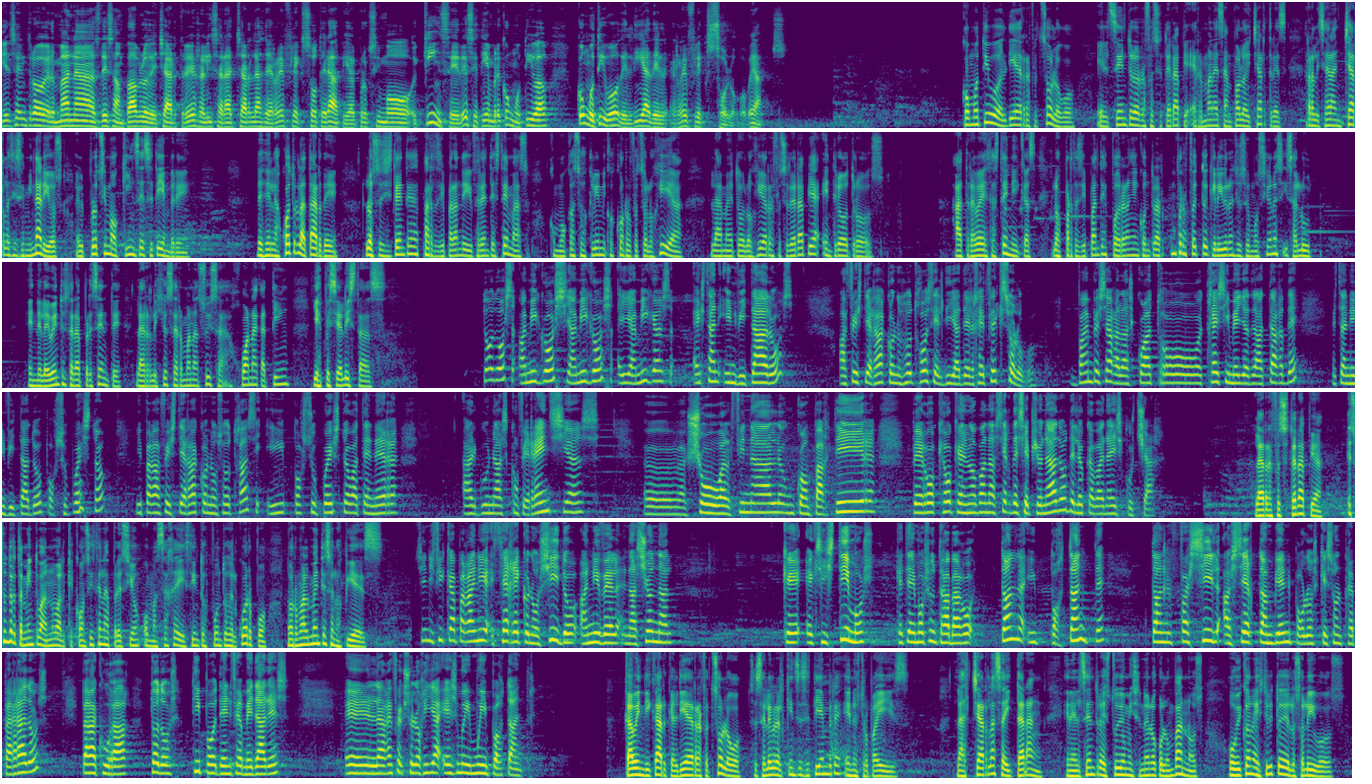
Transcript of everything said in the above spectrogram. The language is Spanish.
Y el Centro Hermanas de San Pablo de Chartres realizará charlas de reflexoterapia el próximo 15 de septiembre con motivo, del Día del Reflexólogo. Veamos. Con motivo del Día del Reflexólogo, el Centro de Reflexoterapia Hermanas de San Pablo de Chartres realizarán charlas y seminarios el próximo 15 de septiembre. Desde las 4 de la tarde, los asistentes participarán de diferentes temas, como casos clínicos con reflexología, la metodología de reflexoterapia, entre otros. A través de estas técnicas, los participantes podrán encontrar un perfecto equilibrio en sus emociones y salud. En el evento estará presente la religiosa hermana suiza Juana Catín y especialistas. Todos amigos y amigos y amigas están invitados a festejar con nosotros el Día del Reflexólogo. Va a empezar a las 4, 3 y media de la tarde. Están invitados, por supuesto, y para festejar con nosotras y, por supuesto, va a tener algunas conferencias, uh, show al final, un compartir, pero creo que no van a ser decepcionados de lo que van a escuchar. La reflexoterapia es un tratamiento manual que consiste en la presión o masaje de distintos puntos del cuerpo, normalmente en los pies. Significa para mí ser reconocido a nivel nacional que existimos, que tenemos un trabajo tan importante tan fácil hacer también por los que son preparados para curar todo tipo de enfermedades. Eh, la reflexología es muy, muy importante. Cabe indicar que el Día del Reflexólogo se celebra el 15 de septiembre en nuestro país. Las charlas se dictarán en el Centro de Estudios Misioneros Colombanos, ubicado en el distrito de Los Olivos.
